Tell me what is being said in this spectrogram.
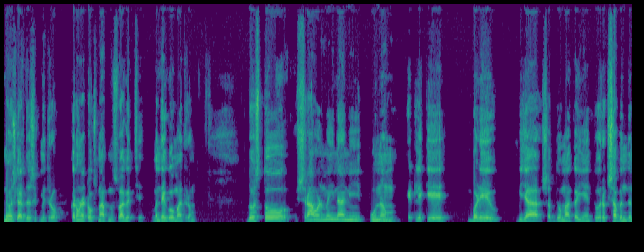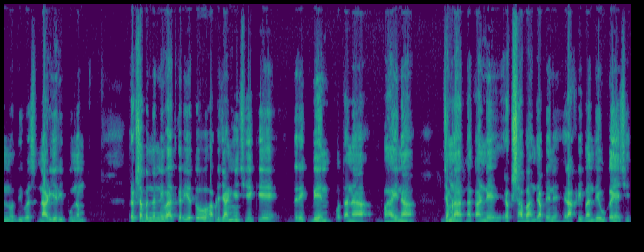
નમસ્કાર દર્શક મિત્રો. કરુણા ટોક્સમાં આપનું સ્વાગત છે. વંદે ગો માતરમ દોસ્તો, શ્રાવણ મહિનાની પૂનમ એટલે કે બળેવ, બીજા શબ્દોમાં કહીએ તો રક્ષાબંધનનો દિવસ, નાળિયેરી પૂનમ. રક્ષાબંધનની વાત કરીએ તો આપણે જાણીએ છીએ કે દરેક બેન પોતાના ભાઈના જમણા હાથના કાંડે રક્ષા બાંધે. આપણે એને રાખડી બાંધે એવું કહીએ છીએ.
